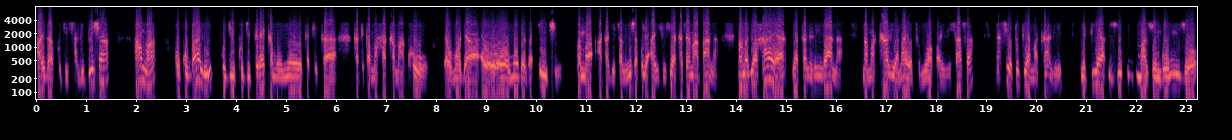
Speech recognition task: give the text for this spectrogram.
aidha kujisalibisha ama kukubali kujipeleka mwenyewe katika katika mahakama kuu ya umoja umoja za nchi, kwamba akajisalimisha kule ICC akasema hapana. Na unajua haya yatalingana na makali yanayotumiwa kwa hivi sasa, na sio tu pia makali, ni pia zu, mazungumzo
